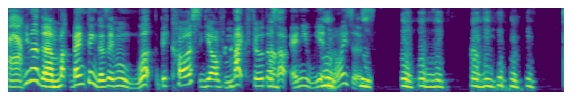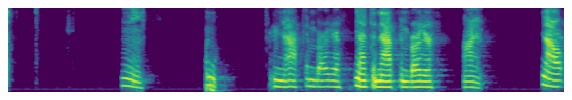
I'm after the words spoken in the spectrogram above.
Yeah. You know the mukbang thing doesn't even work because your mic filters out any weird Mm, noises. Mm, mm, mm, mm, mm, mm. Mm. Napkin burger. Not the napkin burger. Right. Now,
